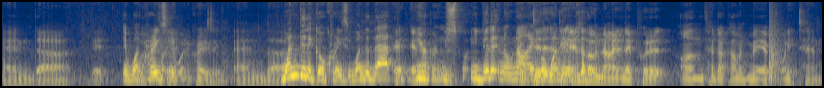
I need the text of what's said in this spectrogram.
and uh, it It went crazy. It went crazy, and uh, When did it go crazy? When did that? It- it you, happened- You, sp- you did it in 09, I did it at the end of co- 09, and they put it on TED.com in May of 2010.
